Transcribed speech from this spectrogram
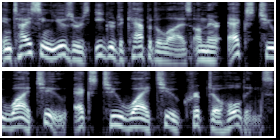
enticing users eager to capitalize on their X2Y2 X2Y2 crypto holdings.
